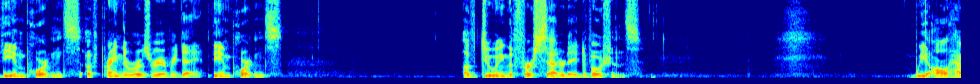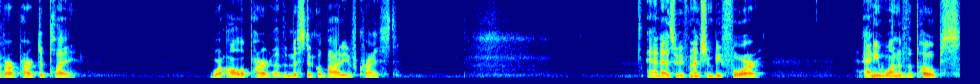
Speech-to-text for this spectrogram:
the importance of praying the rosary every day, the importance of doing the first Saturday devotions. We all have our part to play. We're all a part of the mystical body of Christ. And as we've mentioned before, any one of the popes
